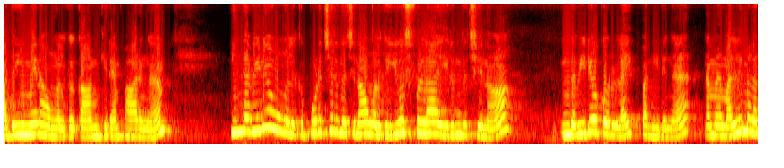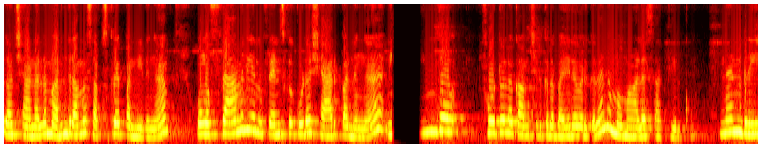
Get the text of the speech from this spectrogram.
அதையுமே நான் உங்களுக்கு காமிக்கிறேன் பாருங்கள் இந்த வீடியோ உங்களுக்கு பிடிச்சிருந்துச்சுன்னா உங்களுக்கு யூஸ்ஃபுல்லாக இருந்துச்சுன்னா இந்த வீடியோக்கு ஒரு லைக் பண்ணிடுங்க. நம்ம மல்லி மிளகா சேனலை மறந்துடாம சப்ஸ்கிரைப் பண்ணிடுங்க. உங்க ஃபேமிலி அண்ட் ஃப்ரெண்ட்ஸ்க்கு கூட ஷேர் பண்ணுங்க. இந்த போட்டோல காமிச்சிருக்கிற பைரவருக்கு தான் நம்ம மாலை சாத்தியிருக்கோம். நன்றி.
